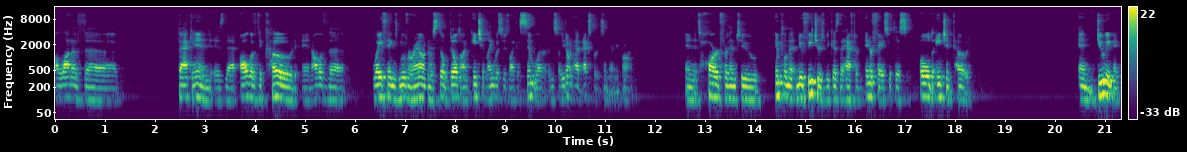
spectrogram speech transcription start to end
a lot of the back end is that all of the code and all of the way things move around is still built on ancient languages like assembler, and so you don't have experts in there anymore. And it's hard for them to implement new features because they have to interface with this old ancient code. And doing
